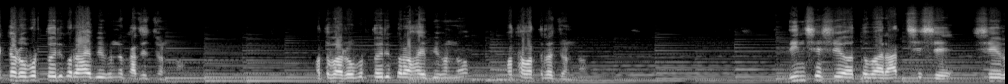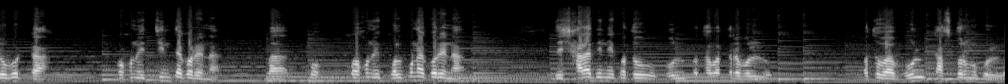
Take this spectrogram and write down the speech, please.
একটা রোবট তৈরি করা হয় বিভিন্ন কাজের জন্য, অথবা রোবট তৈরি করা হয় বিভিন্ন কথাবার্তার জন্য। দিন শেষে অথবা রাত শেষে সেই রোবটটা কখনোই চিন্তা করে না বা কখনোই কল্পনা করে না যে সারাদিনে কত ভুল কথাবার্তা বলল, অথবা ভুল কাজকর্ম করল।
